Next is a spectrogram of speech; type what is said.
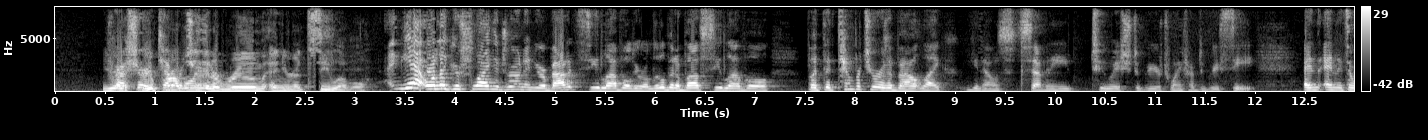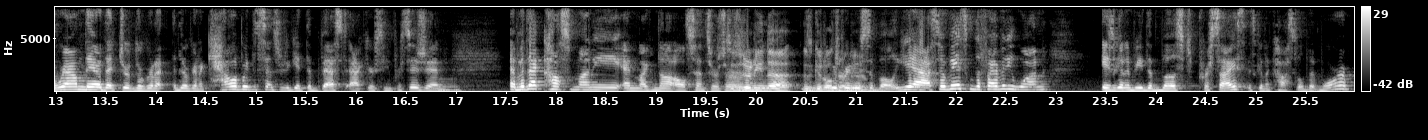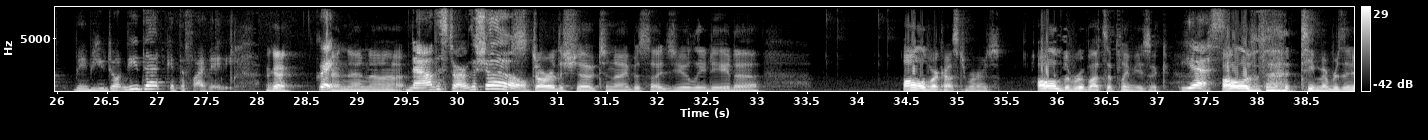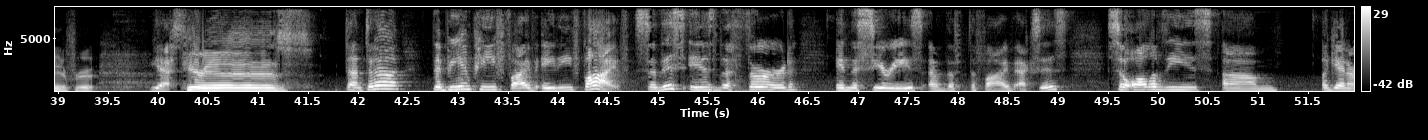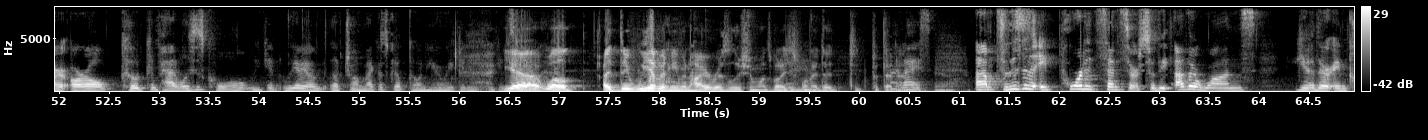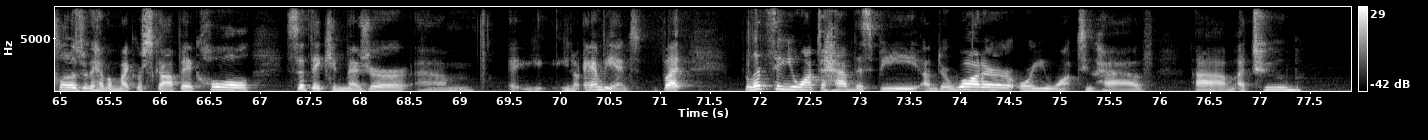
You're, pressure you're probably in a room and you're at sea level. yeah, or like you're flying a drone and you're about at sea level, you're a little bit above sea level, but the temperature is about like, you know, 72 ish degree or 25 degrees C. And, and it's around there that they're gonna they're gonna calibrate the sensor to get the best accuracy and precision, and, but that costs money and like not all sensors are you don't need that, it's a good alternative. reproducible. Yeah, so basically the 581 is going to be the most precise. It's going to cost a little bit more. Maybe you don't need that. Get the 580. Okay. Great. And then uh, Now the star of the show. star of the show tonight, besides you, Ladyada, all of our customers, all of the robots that play music, Yes. all of the team members at Adafruit. Yes. Here is dun, dun, dun, the BMP 585. So this is the third in the series of the, the five X's. So all of these, um, again, are, are all code compatible. This is cool. We can we have an electron microscope going here. We can, we can yeah. Well, I, they, we have an even higher resolution ones, but I just wanted to, to put that in. nice. Yeah. Um, so this is a ported sensor. So the other ones, you know, they're enclosed or they have a microscopic hole so that they can measure, um, you know, ambient. But let's say you want to have this be underwater, or you want to have um, a tube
